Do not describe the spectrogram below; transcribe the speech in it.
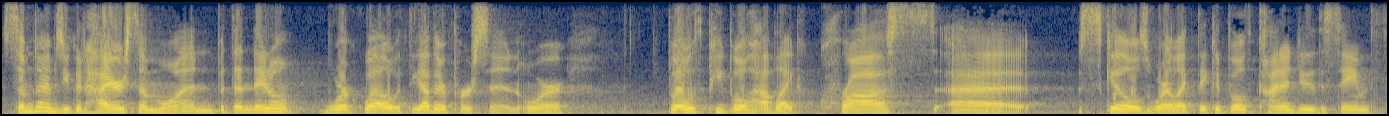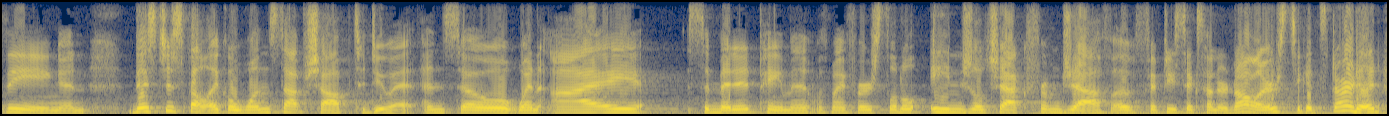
sometimes you could hire someone, but then they don't work well with the other person, or both people have like cross uh, skills where like they could both kind of do the same thing. And this just felt like a one stop shop to do it. And so when I submitted payment with my first little angel check from Jeff of $5,600 to get started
